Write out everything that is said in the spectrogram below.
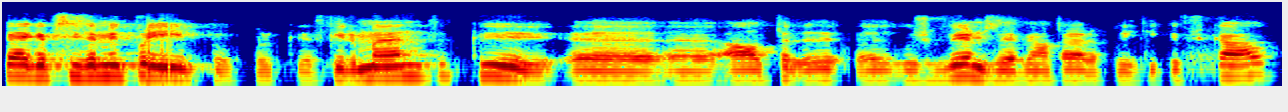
pega precisamente por aí, porque afirmando que uh, alter, os governos devem alterar a política fiscal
